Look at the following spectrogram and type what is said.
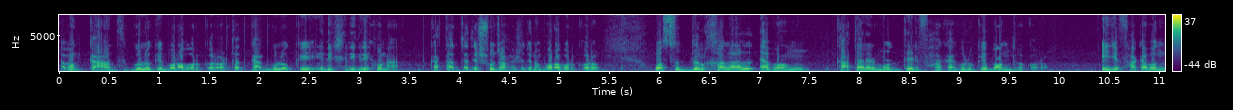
এবং কাঁধগুলোকে বরাবর করো। অর্থাৎ কাঁধগুলোকে এদিক সেদিক রেখো না কাতার যাতে সোজা হয় সেজন্য বরাবর করো। ওয়াসুদ্দুল খালাল এবং কাতারের মধ্যের ফাঁকাগুলোকে বন্ধ করো। এই যে ফাঁকা বন্ধ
